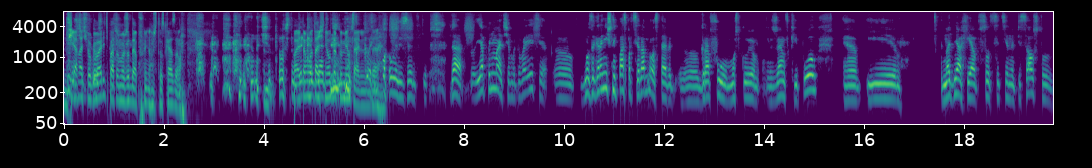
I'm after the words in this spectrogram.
Я начал говорить, потом уже да, понял, что сказал. того, Поэтому уточнил документально, да. Пол или женский. Да, я понимаю, о чем вы говорите. Э, но заграничный паспорт все равно ставит э, графу мужской, женский пол. И на днях я в соцсети написал, что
